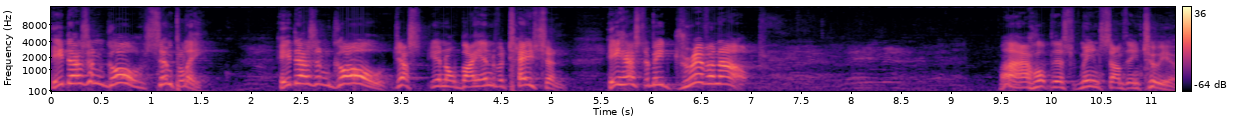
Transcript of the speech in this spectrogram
He doesn't go simply. He doesn't go just, you know, by invitation. He has to be driven out. I hope this means something to you.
